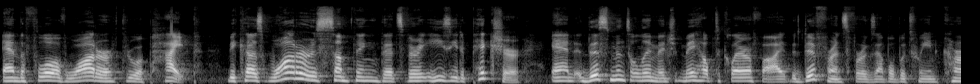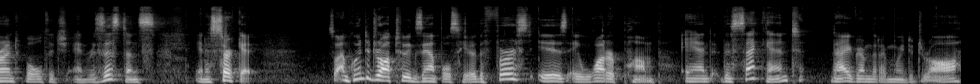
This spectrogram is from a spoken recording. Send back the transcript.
and the flow of water through a pipe. Because water is something that's very easy to picture, and this mental image may help to clarify the difference, for example, between current, voltage, and resistance in a circuit. So I'm going to draw two examples here. The first is a water pump, and the second diagram that I'm going to draw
